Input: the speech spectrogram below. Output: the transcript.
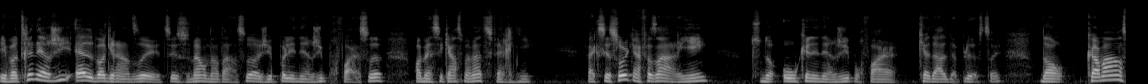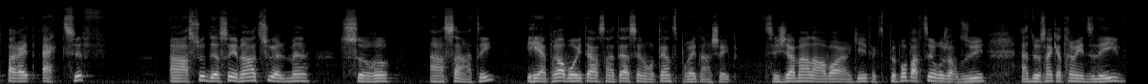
Et votre énergie, elle, va grandir. souvent, on entend ça, j'ai pas l'énergie pour faire ça. Ouais, mais c'est qu'en ce moment, tu fais rien. Fait que c'est sûr qu'en faisant rien, tu n'as aucune énergie pour faire que dalle de plus. Donc, commence par être actif. Ensuite de ça, éventuellement, tu seras en santé. Et après avoir été en santé assez longtemps, tu pourras être en shape. C'est jamais à l'envers, OK? Fait que tu peux pas partir aujourd'hui à 290 livres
